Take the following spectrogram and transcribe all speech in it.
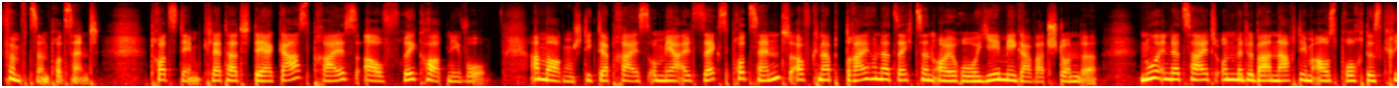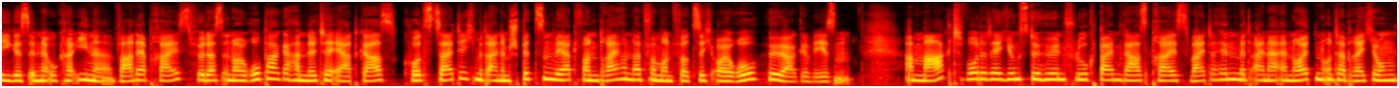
15 Prozent. Trotzdem klettert der Gaspreis auf Rekordniveau. Am Morgen stieg der Preis um mehr als 6 Prozent auf knapp 316 Euro je Megawattstunde. Nur in der Zeit unmittelbar nach dem Ausbruch des Krieges in der Ukraine war der Preis für das in Europa gehandelte Erdgas kurzzeitig mit einem Spitzenwert von 345 Euro höher gewesen. Am Markt wurde der jüngste Höhenflug beim Gaspreis weiterhin mit einer erneuten Unterbrechung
